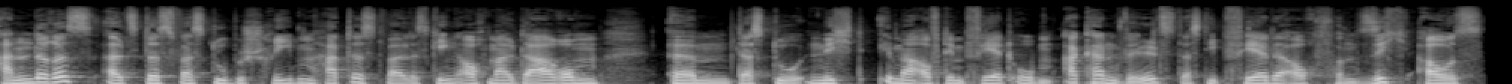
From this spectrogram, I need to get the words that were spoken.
anderes als das, was du beschrieben hattest, weil es ging auch mal darum, ähm, dass du nicht immer auf dem Pferd oben ackern willst, dass die Pferde auch von sich aus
